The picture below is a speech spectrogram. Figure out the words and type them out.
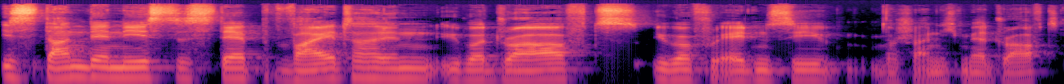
ist dann der nächste Step weiterhin über Drafts, über Free Agency, wahrscheinlich mehr Drafts,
